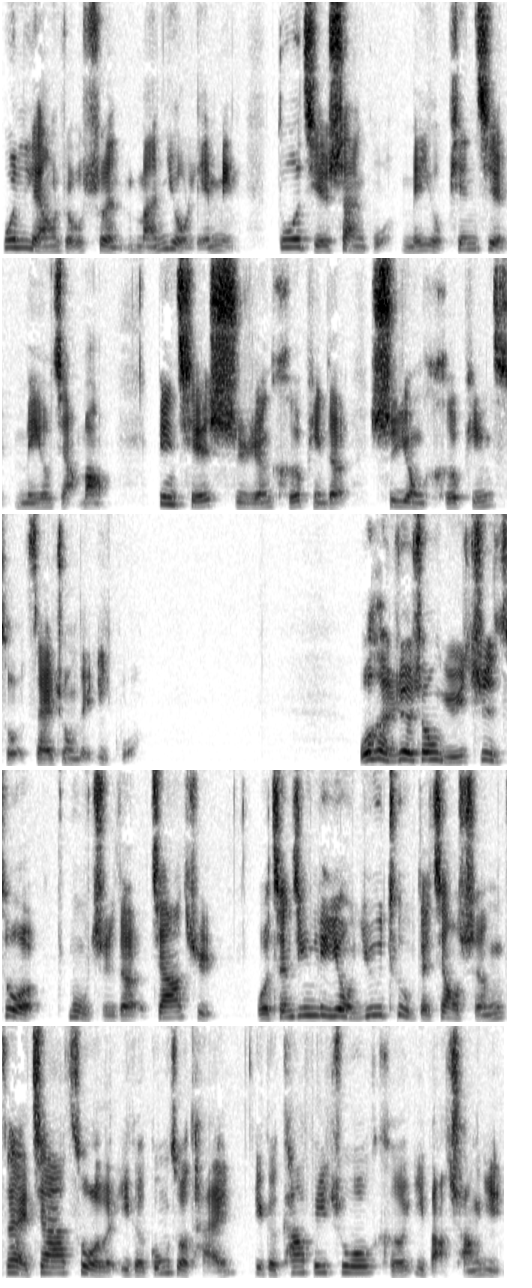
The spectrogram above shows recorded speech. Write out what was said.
温良柔顺，满有怜悯，多结善果，没有偏见，没有假冒，并且使人和平的，是用和平所栽种的异果。我很热衷于制作木质的家具。我曾经利用 YouTube 的教程，在家做了一个工作台、一个咖啡桌和一把长椅。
